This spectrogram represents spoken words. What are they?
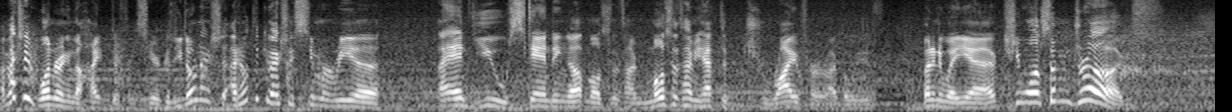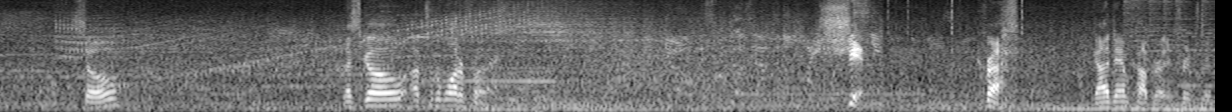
I'm actually wondering the height difference here, because you don't actually, I don't think you actually see Maria and you standing up most of the time. Most of the time you have to drive her, I believe. But anyway, yeah, she wants some drugs. So, let's go up to the waterfront. Shit! Crap. Goddamn copyright infringement.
